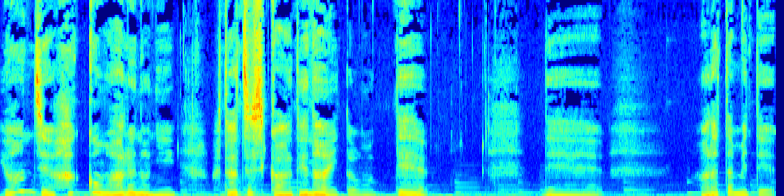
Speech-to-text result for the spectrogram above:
48個もあるのに2つしか出ないと思ってで改めて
